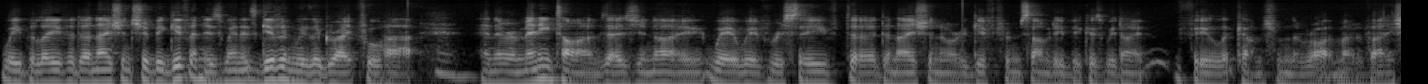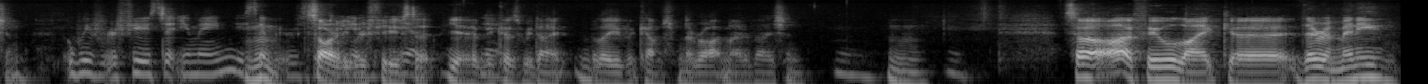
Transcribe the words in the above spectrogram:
we believe a donation should be given is when it's given with a grateful heart. And there are many times, as you know, where we've received a donation or a gift from somebody because we don't feel it comes from the right motivation. We've refused it, you mean? You said we refused Mm. Sorry, it. yeah. refused Yeah. it. Yeah, because we don't believe it comes from the right motivation. Mm. So I feel like uh, there are many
